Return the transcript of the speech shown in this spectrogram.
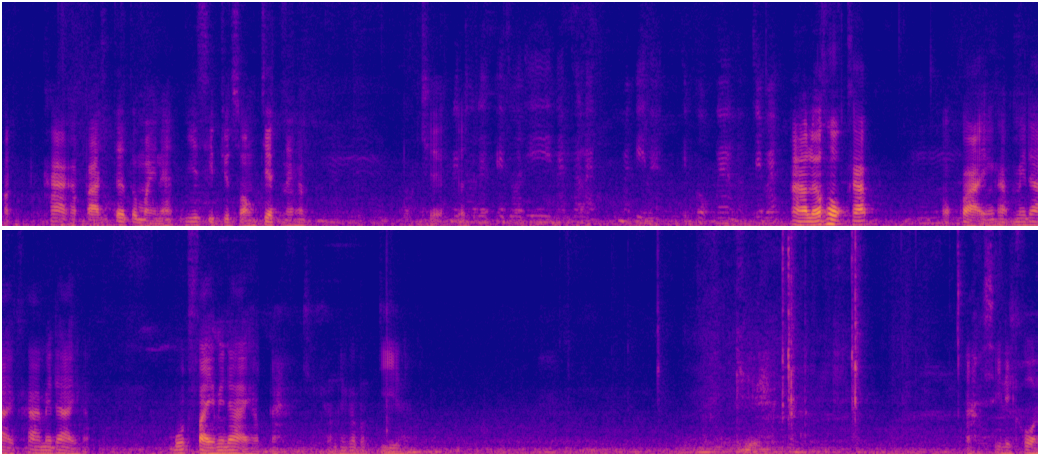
กดค่าคาปาซิเตอร์ตัวใหม่นะ20.27 นะครับโอเคไอ้ตัวเล็กไอ้ตัวที่นั่นเท่าไหร่เมื่อกี้เนี่ยสิบหกแน่เหรอใช่ปะอ่าเหลือ 6 ครับ อืม 6 กว่าเองครับ ไม่ได้ค่าไม่ได้ครับ บูตไฟไม่ได้ครับอะโอเคครับนี่ก็บักกี้นะโอเคอะ ซิลิโคน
